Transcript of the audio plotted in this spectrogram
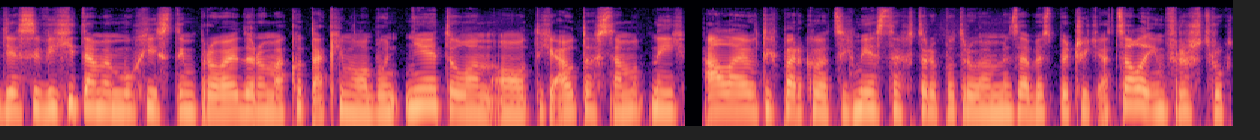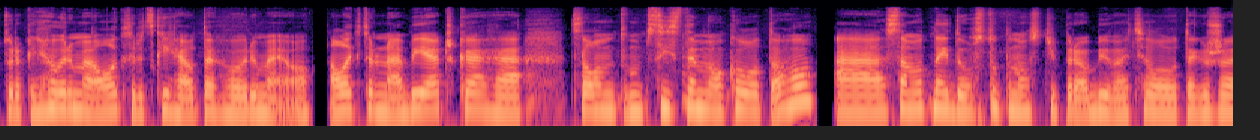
kde si vychytáme muchy s tým providerom ako takým, lebo nie je to len o tých autách samotných, ale aj o tých parkovacích miestach, ktoré potrebujeme zabezpečiť a celej infraštruktúre. Keď hovoríme o elektrických autách, hovoríme aj o elektronabíjačkách a celom tom systéme okolo toho a samotnej dostupnosti pre obyvateľov. Takže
